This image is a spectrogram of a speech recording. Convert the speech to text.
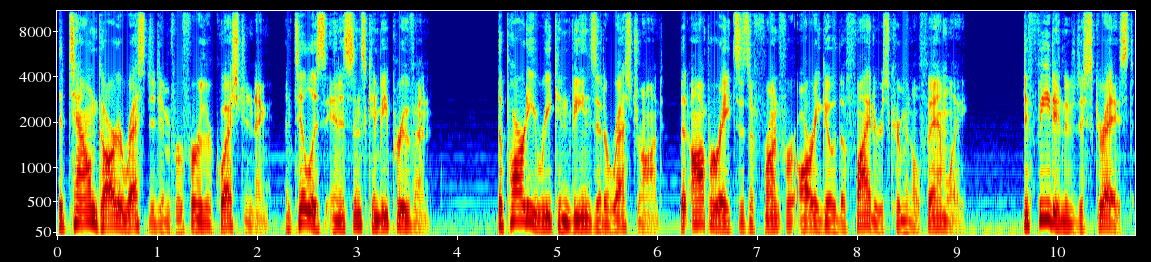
The town guard arrested him for further questioning until his innocence can be proven. The party reconvenes at a restaurant that operates as a front for Arigo the Fighter's criminal family. Defeated and disgraced,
